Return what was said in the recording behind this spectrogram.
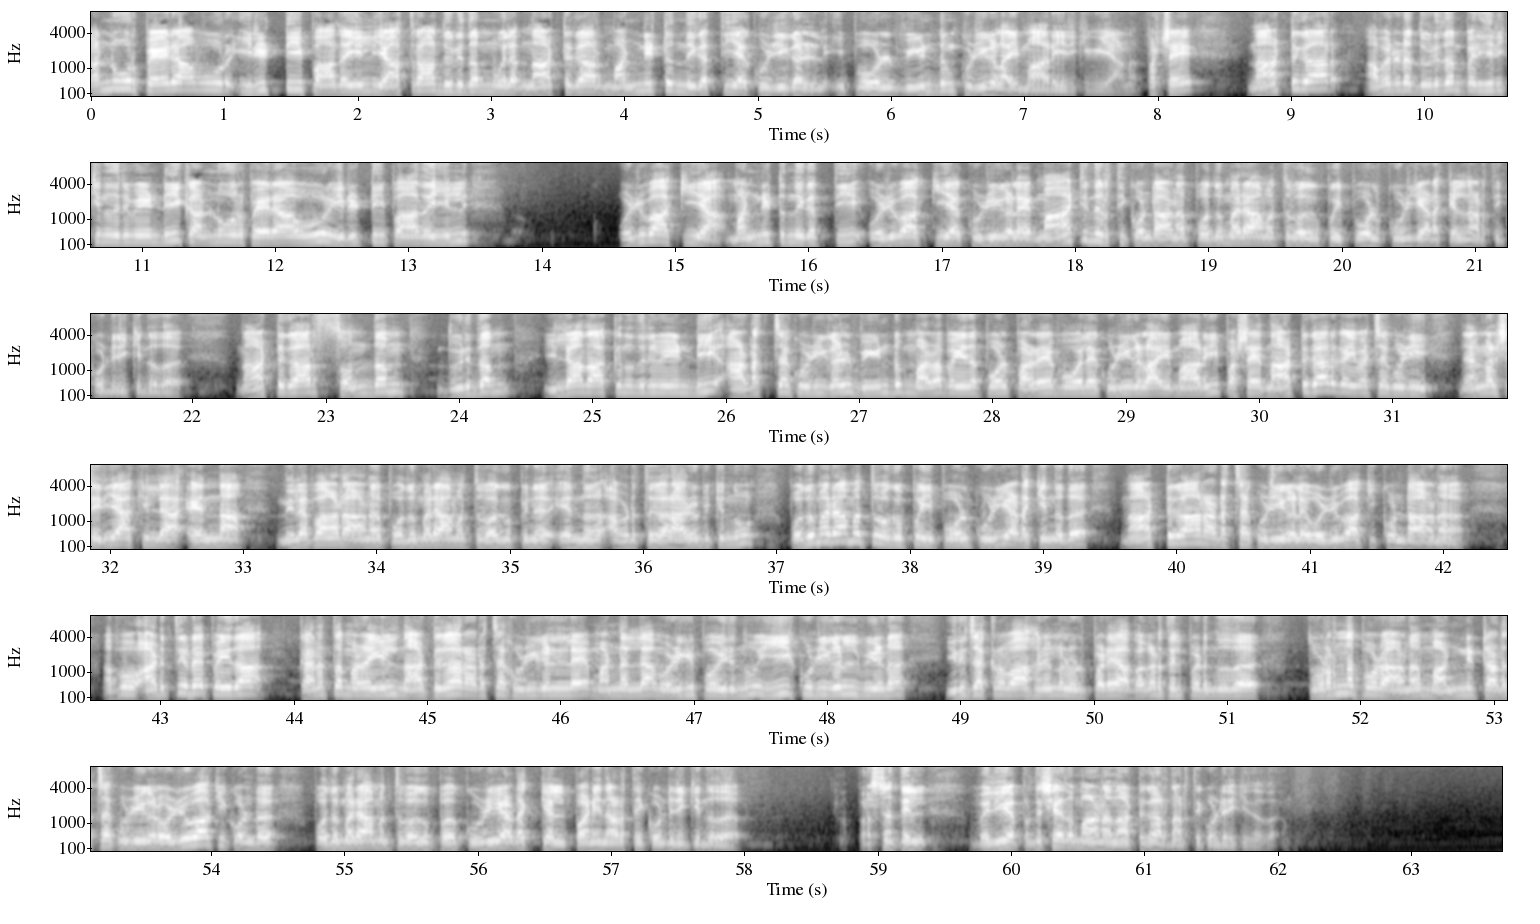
കണ്ണൂർ പേരാവൂർ ഇരിട്ടി പാതയിൽ യാത്രാ ദുരിതം മൂലം നാട്ടുകാർ മണ്ണിട്ട് നികത്തിയ കുഴികൾ ഇപ്പോൾ വീണ്ടും കുഴികളായി മാറിയിരിക്കുകയാണ്. പക്ഷേ നാട്ടുകാർ അവരുടെ ദുരിതം പരിഹരിക്കുന്നതിന് വേണ്ടി കണ്ണൂർ പേരാവൂർ ഇരിട്ടി പാതയിൽ ഒഴിവാക്കിയ മണ്ണിട്ട് നികത്തി ഒഴിവാക്കിയ കുഴികളെ മാറ്റി നിർത്തിക്കൊണ്ടാണ് പൊതുമരാമത്ത് വകുപ്പ് ഇപ്പോൾ കുഴിയടക്കൽ നടത്തിക്കൊണ്ടിരിക്കുന്നത്. നാട്ടുകാർ സ്വന്തം ദുരിതം ഇല്ലാതാക്കുന്നതിന് വേണ്ടി അടച്ച കുഴികൾ വീണ്ടും മഴ പെയ്തപ്പോൾ പഴയ പോലെ കുഴികളായി മാറി. പക്ഷേ നാട്ടുകാർ കൈവച്ച കുഴി ഞങ്ങൾ ശരിയാക്കില്ല എന്ന നിലപാടാണ് പൊതുമരാമത്ത് വകുപ്പിന് എന്ന് അവിടുത്തുകാർ ആരോപിക്കുന്നു. പൊതുമരാമത്ത് വകുപ്പ് ഇപ്പോൾ കുഴി അടയ്ക്കുന്നത് നാട്ടുകാർ അടച്ച കുഴികളെ ഒഴിവാക്കിക്കൊണ്ടാണ്. അപ്പോൾ അടുത്തിടെ പെയ്ത കനത്ത മഴയിൽ നാട്ടുകാർ അടച്ച കുഴികളിലെ മണ്ണെല്ലാം ഒഴുകിപ്പോയിരുന്നു. ഈ കുഴികളിൽ വീണ് ഇരുചക്രവാഹനങ്ങൾ ഉൾപ്പെടെ അപകടത്തിൽപ്പെടുന്നത് തുടർന്നപ്പോഴാണ് മണ്ണിട്ടടച്ച കുഴികൾ ഒഴിവാക്കിക്കൊണ്ട് പൊതുമരാമത്ത് വകുപ്പ് കുഴിയടയ്ക്കൽ പണി നടത്തിക്കൊണ്ടിരിക്കുന്നത്. പ്രശ്നത്തിൽ വലിയ പ്രതിഷേധമാണ് നാട്ടുകാർ നടത്തിക്കൊണ്ടിരിക്കുന്നത്.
